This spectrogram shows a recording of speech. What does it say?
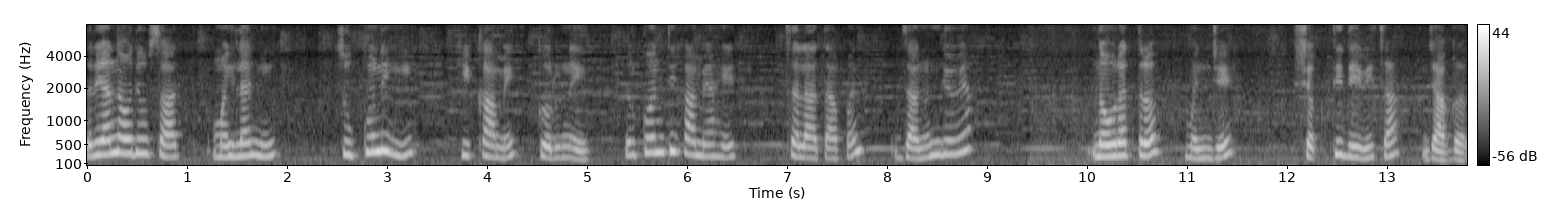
तर या नऊ दिवसात महिलांनी चुकूनही ही कामे करू नये. तर कोणती कामे आहेत? चला आता आपण जाणून घेऊया. नवरात्र म्हणजे शक्ती देवीचा जागर.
